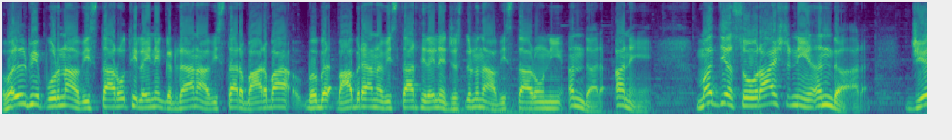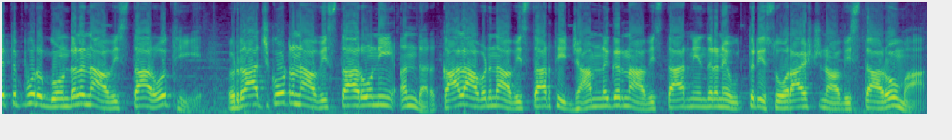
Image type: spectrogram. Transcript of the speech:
વલ્લભીપુરના વિસ્તારોથી લઈને ગઢડાના વિસ્તાર, બારબા બાબરાના વિસ્તારથી લઈને જસદણના વિસ્તારોની અંદર અને મધ્ય સૌરાષ્ટ્રની અંદર, જેતપુર ગોંડલના વિસ્તારોથી, રાજકોટના વિસ્તારોની અંદર, કાલાવડના વિસ્તારથી, જામનગરના વિસ્તારની અંદર અને ઉત્તરી સૌરાષ્ટ્રના વિસ્તારોમાં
